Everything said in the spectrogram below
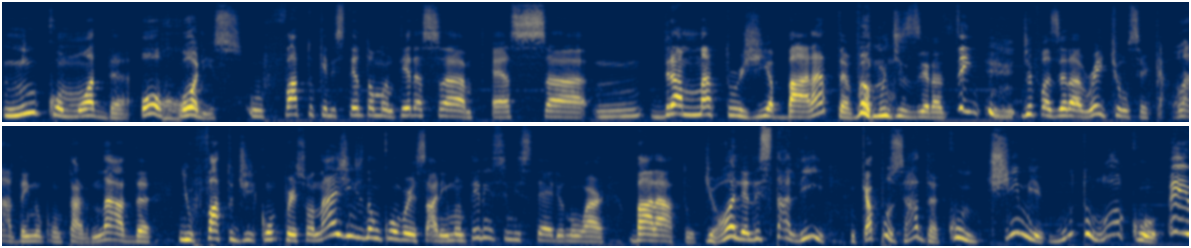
Me incomoda horrores o fato que eles tentam manter essa essa hum, dramaturgia barata, vamos dizer assim, de fazer a Rachel ser calada e não contar nada, e o fato de personagens não conversarem, manterem esse mistério no ar barato, de olha, ela está ali, encapuzada, com um time muito louco. Ei,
